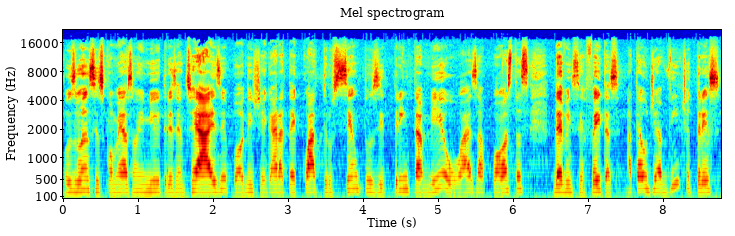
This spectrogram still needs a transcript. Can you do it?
Os lances começam em R$ 1.300 e podem chegar até R$ 430 mil. As apostas devem ser feitas até o dia 23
